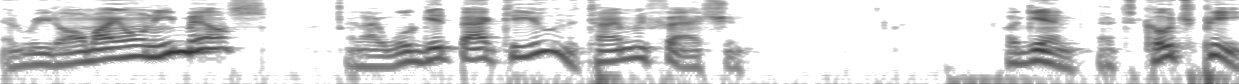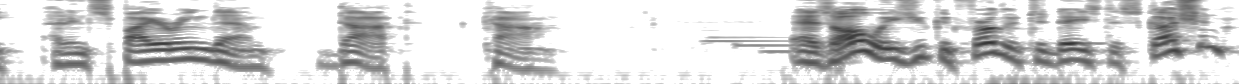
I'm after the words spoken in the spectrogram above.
and read all my own emails, and I will get back to you in a timely fashion. Again, that's Coach P at inspiringthem.com. As always, you can further today's discussion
